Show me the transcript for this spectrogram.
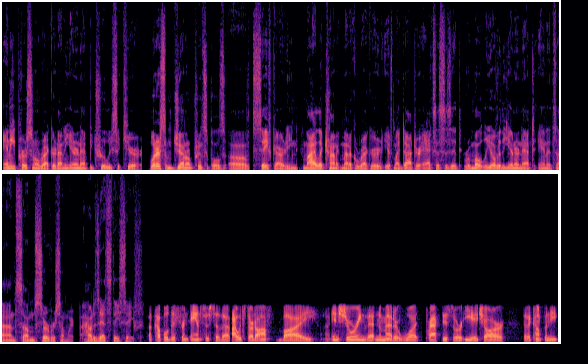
any personal record on the internet be truly secure? What are some general principles of safeguarding my electronic medical record if my doctor accesses it remotely over the internet and it's on some server somewhere? How does that stay safe? A couple different answers to that. I would start off by ensuring that no matter what practice or EHR that a company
